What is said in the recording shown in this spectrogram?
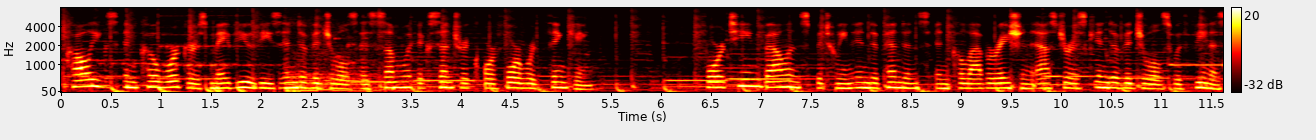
Colleagues and co-workers may view these individuals as somewhat eccentric or forward-thinking. 14 Balance between independence and collaboration Asterisk Individuals with Venus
